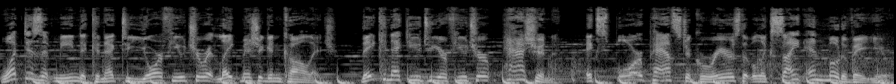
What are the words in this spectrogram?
What does it mean to connect to your future at Lake Michigan College? They connect you to your future passion. Explore paths to careers that will excite and motivate you.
